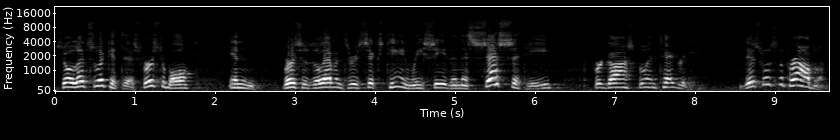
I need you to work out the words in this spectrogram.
So let's look at this. First of all, in verses 11 through 16, we see the necessity for gospel integrity. This was the problem.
